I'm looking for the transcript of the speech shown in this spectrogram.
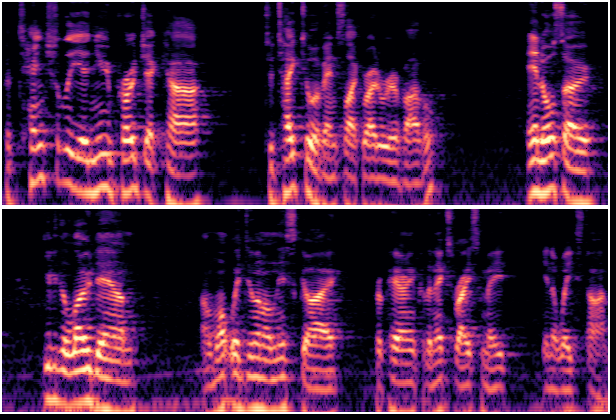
potentially a new project car to take to events like Rotary Revival. And also give you the lowdown on what we're doing on this guy preparing for the next race meet in a week's time.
